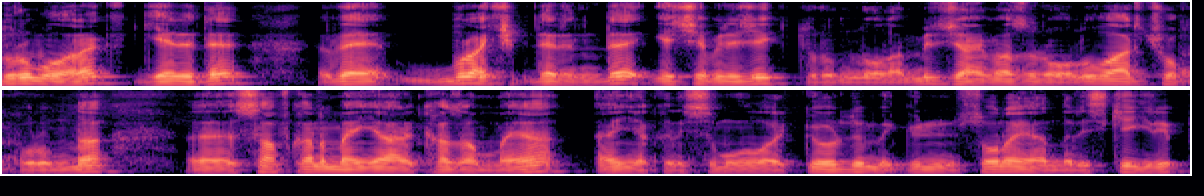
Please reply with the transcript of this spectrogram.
durum olarak geride ve bu rakiplerin de geçebilecek durumda olan bir Caymaz'ın var. Çok formda. E, Safkan'ı ben yarın kazanmaya en yakın isim olarak gördüm ve günün son ayağında riske girip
